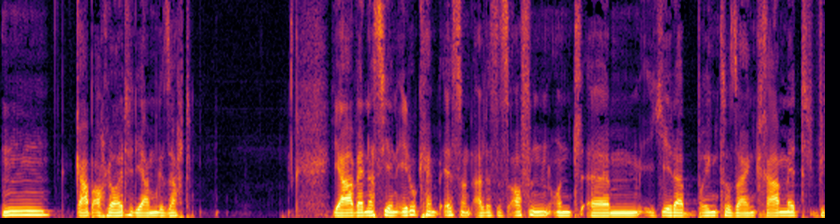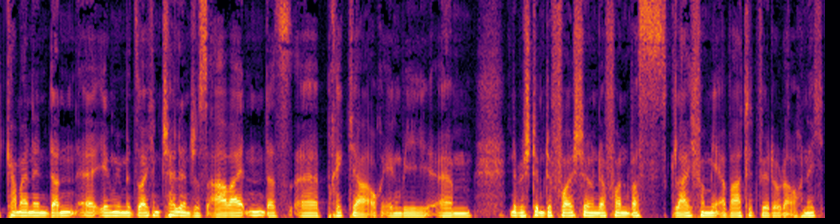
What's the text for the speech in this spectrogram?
Mhm. Gab auch Leute, die haben gesagt, ja, wenn das hier ein Educamp ist und alles ist offen und ähm, jeder bringt so seinen Kram mit, wie kann man denn dann äh, irgendwie mit solchen Challenges arbeiten? Das äh, prägt ja auch irgendwie ähm, eine bestimmte Vorstellung davon, was gleich von mir erwartet wird oder auch nicht.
